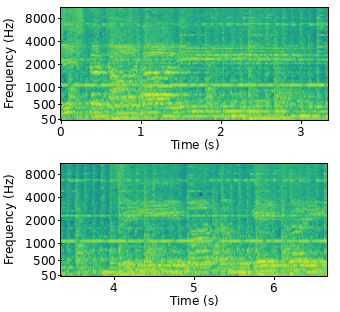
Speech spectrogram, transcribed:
चाण्डाली श्रीमातङ्गेश्वरी सर्वजनवशङ्करी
